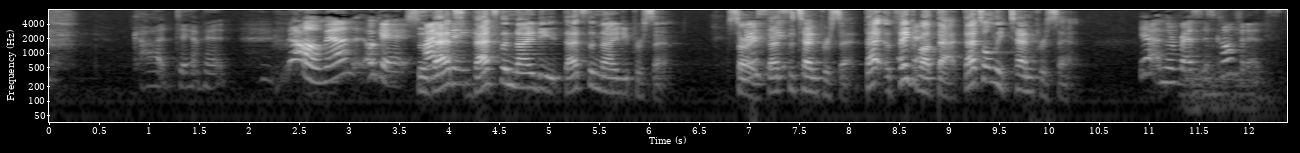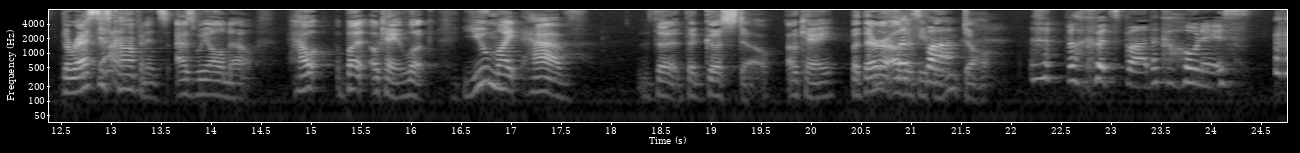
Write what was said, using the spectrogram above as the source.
God damn it. No, man. Okay. So I that's think- that's the ninety. That's the ninety percent. Sorry, Here's- that's the ten percent. That think Okay. about that. That's only ten percent. Yeah, and the rest is confidence. The oh rest is confidence, as we all know. How? But okay, look, you might have the the gusto, okay, but there The are other people who don't. the chutzpah, the cojones.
